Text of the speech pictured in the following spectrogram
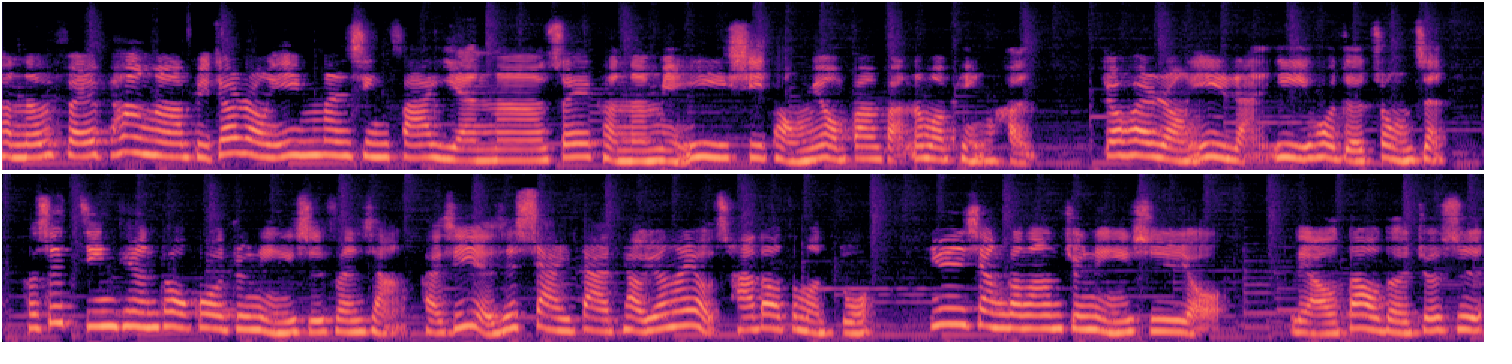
可能肥胖啊比较容易慢性发炎呐、所以可能免疫系统没有办法那么平衡，就会容易染疫或者重症。可是今天透过君玲医师分享，凯西也是吓一大跳，原来有差到这么多。因为像刚刚君玲医师有聊到的，就是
